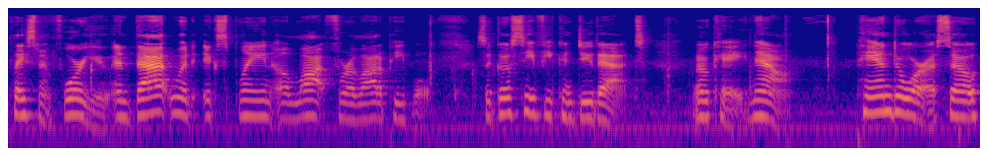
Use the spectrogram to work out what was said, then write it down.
placement for you. And that would explain a lot for a lot of people. So go see if you can do that. Okay, now, Pandora. So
